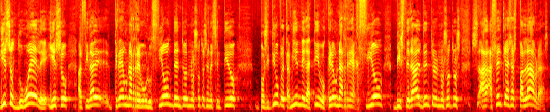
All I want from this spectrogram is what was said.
Y eso duele y eso al final eh, crea una revolución dentro de nosotros en el sentido positivo, pero también negativo. Crea una reacción visceral dentro de nosotros acerca de esas palabras.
